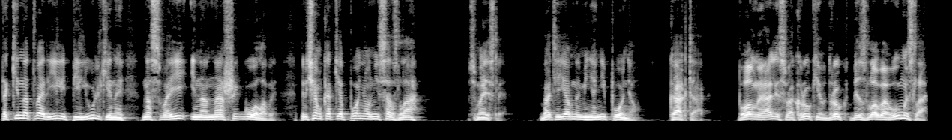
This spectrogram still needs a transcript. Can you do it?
так и натворили пилюлькины на свои и на наши головы. Причем, как я понял, не со зла. В смысле? Батя явно меня не понял. Как так? Полный Алис вокруг и вдруг без злого умысла?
